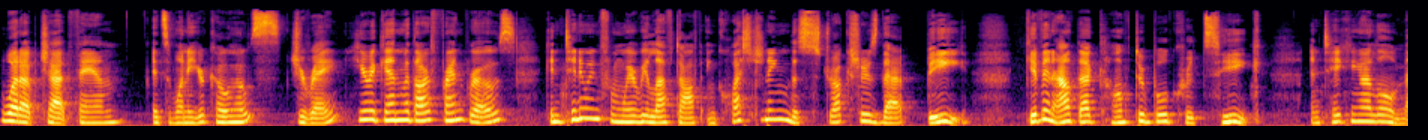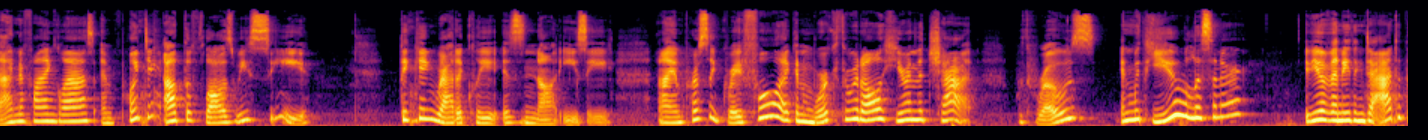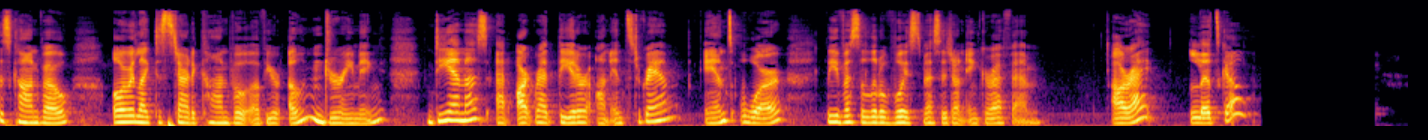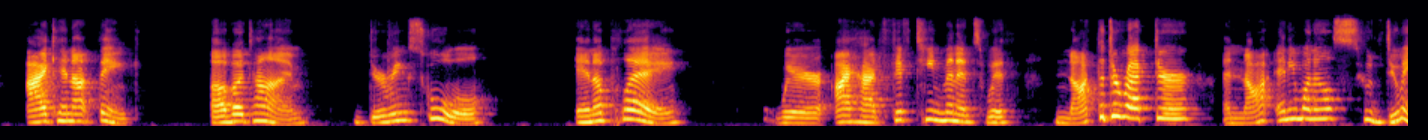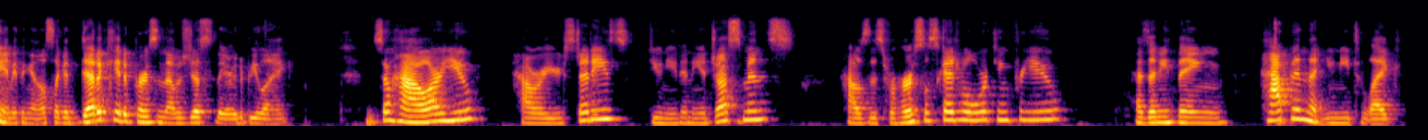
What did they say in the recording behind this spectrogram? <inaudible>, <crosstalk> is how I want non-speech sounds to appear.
What up, chat fam? It's one of your co hosts, Jure, here again with our friend Rose, continuing from where we left off in questioning the structures that be, giving out that comfortable critique, and taking our little magnifying glass and pointing out the flaws we see. Thinking radically is not easy, and I am personally grateful I can work through it all here in the chat with Rose and with you, listener. If you have anything to add to this convo, or would like to start a convo of your own dreaming, DM us at ArtRat Theater on Instagram and or leave us a little voice message on Anchor FM. All right, let's go. I cannot think of a time during school in a play where I had 15 minutes with not the director and not anyone else who's doing anything else, like a dedicated person that was just there to be like, So, how are you? How are your studies? Do you need any adjustments? How's this rehearsal schedule working for you? Has anything happened that you need to like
